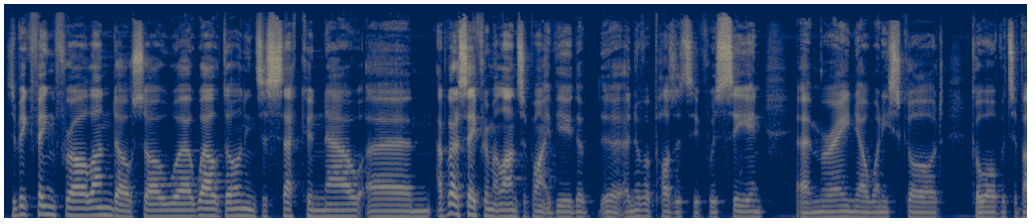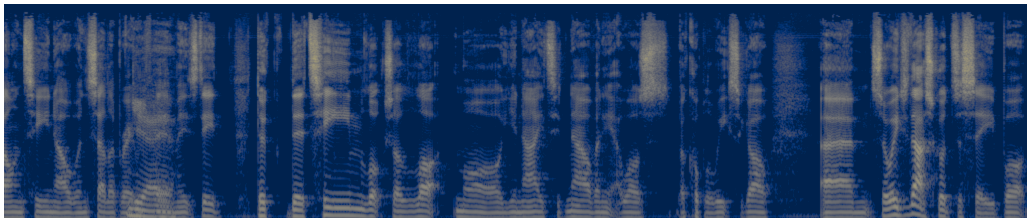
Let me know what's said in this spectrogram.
it's a big thing for Orlando, so uh, well done into second now. Um, I've got to say, from Atlanta point of view, the, uh, another positive was seeing uh, Moreno when he scored go over to Valentino and celebrate Yeah, with him. yeah. It's the, the the team looks a lot more united now than it was a couple of weeks ago. Um, so it's, that's good to see, but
